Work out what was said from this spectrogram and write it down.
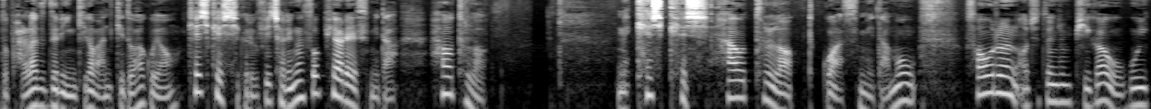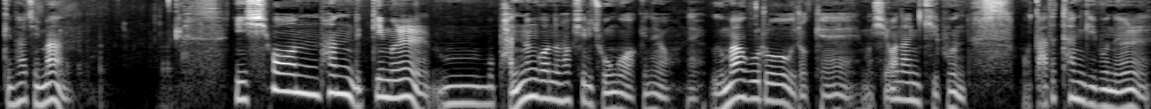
또 발라드들이 인기가 많기도 하고요. Cash Cash 그리고 featuring은 Sofia Reyes였습니다. How to Love. 네, Cash Cash How to Love 듣고 왔습니다. 뭐 서울은 어쨌든 좀 비가 오고 있긴 하지만 이 시원한 느낌을 음, 뭐 받는 거는 확실히 좋은 것 같긴 해요. 네, 음악으로 이렇게 뭐 시원한 기분, 뭐 따뜻한 기분을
